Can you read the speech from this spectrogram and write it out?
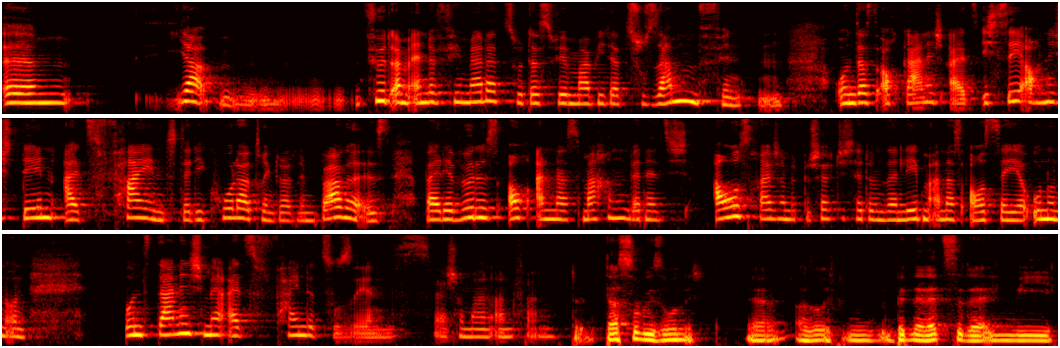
ähm, ja, führt am Ende viel mehr dazu, dass wir mal wieder zusammenfinden und das auch gar nicht als, ich sehe auch nicht den als Feind, der die Cola trinkt oder den Burger isst, weil der würde es auch anders machen, wenn er sich ausreichend damit beschäftigt hätte und sein Leben anders aussähe und und und. Uns da nicht mehr als Feinde zu sehen, das wäre schon mal ein Anfang. das sowieso nicht. Ja, also ich bin, bin der Letzte, der irgendwie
